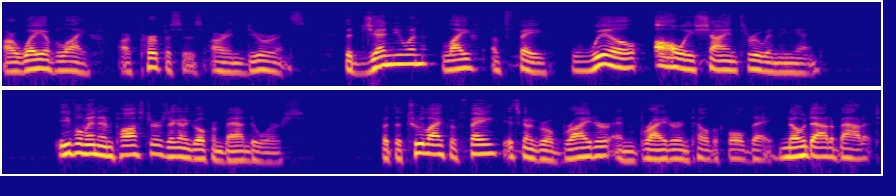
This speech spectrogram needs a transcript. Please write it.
Our way of life, our purposes, our endurance, the genuine life of faith will always shine through in the end. Evil men and impostors, they're going to go from bad to worse. But the true life of faith, it's going to grow brighter and brighter until the full day. No doubt about it.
